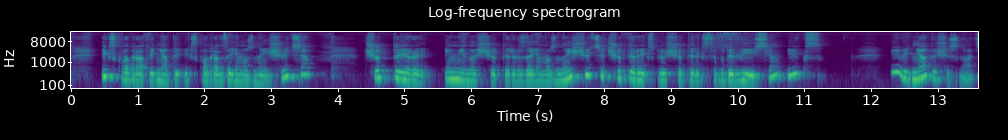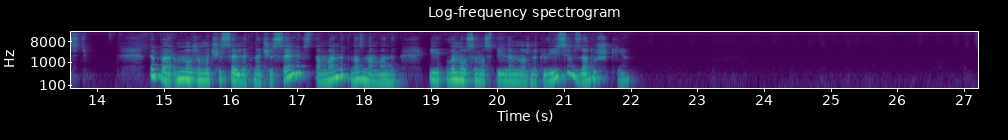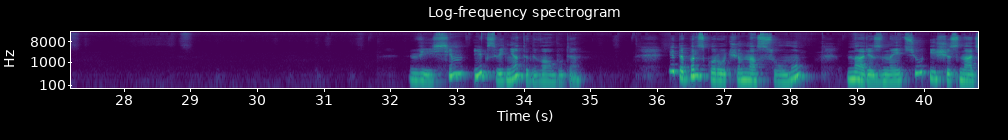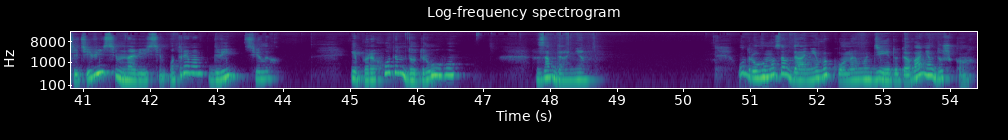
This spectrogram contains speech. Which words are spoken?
Х квадрат відняти х квадрат взаємознищується. 4 і мінус 4 взаємознищуються. 4х плюс 4х це буде 8х. І відняти 16. Тепер множимо чисельник на чисельник, знаменник на знаменник. І виносимо спільний множник 8 за дужки. Вісім х відняти 2 буде. І тепер скорочуємо на суму, на різницю і 16 і 8 на 8 отримаємо 2 цілих. І переходимо до другого завдання. У другому завданні виконуємо дії додавання в дужках.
